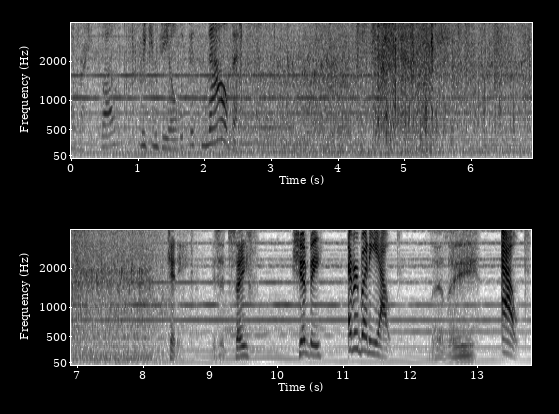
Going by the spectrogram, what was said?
All right, well, we can deal with this now then. Kenny, is it safe? Should be. Everybody out. Lily. Out.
